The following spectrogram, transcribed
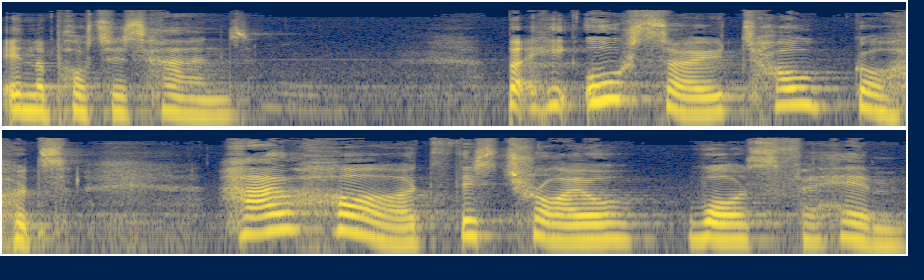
in the potter's hand. But he also told God how hard this trial was for him.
